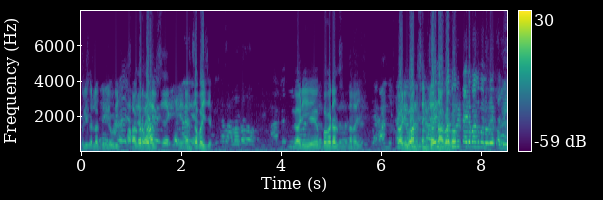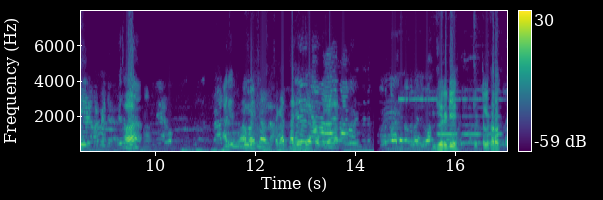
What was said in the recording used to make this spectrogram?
पलीकडला बिल्लवडी सागर पाटील यांचा पाहिजे. गाडी बघायला सुटणार आहे. गाडीवान संजय नागरगाव हा? अरे सगळ्यात खाली गिरडी विठ्ठल खरात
